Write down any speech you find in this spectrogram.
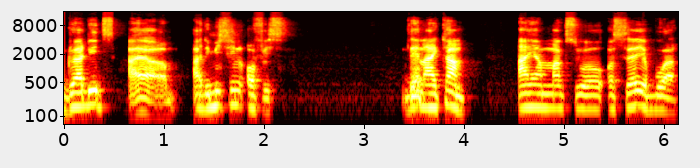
graduate um, admission office. Then I come. I am Maxwell Osei Yeboah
